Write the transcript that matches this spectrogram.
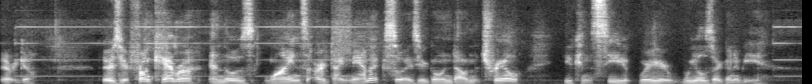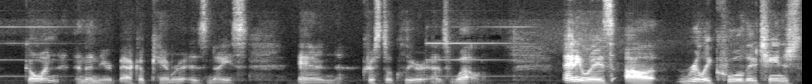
There we go. There's your front camera and those lines are dynamic. So as you're going down the trail, you can see where your wheels are going to be going. And then your backup camera is nice and crystal clear as well. Anyways, uh, really cool. They've changed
